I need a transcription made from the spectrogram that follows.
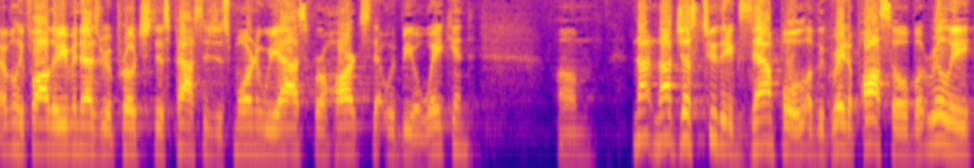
Heavenly Father, even as we approach this passage this morning, we ask for hearts that would be awakened. Um, not, not just to the example of the great apostle, but really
